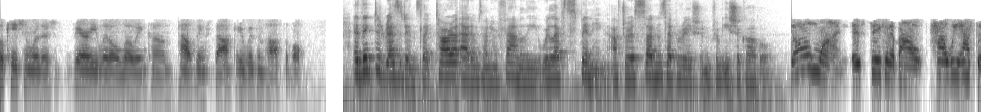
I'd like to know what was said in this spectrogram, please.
location where there's very little low income housing stock. It was impossible. Evicted residents like Tara Adams and her family were left spinning after a sudden separation from East Chicago. No one is thinking about how we have to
